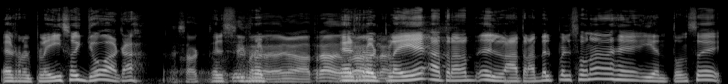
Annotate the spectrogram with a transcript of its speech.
el roleplay soy yo acá. Exacto. El- Sí, el atrás, El atrás, roleplay es atrás, del- atrás del personaje y entonces...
